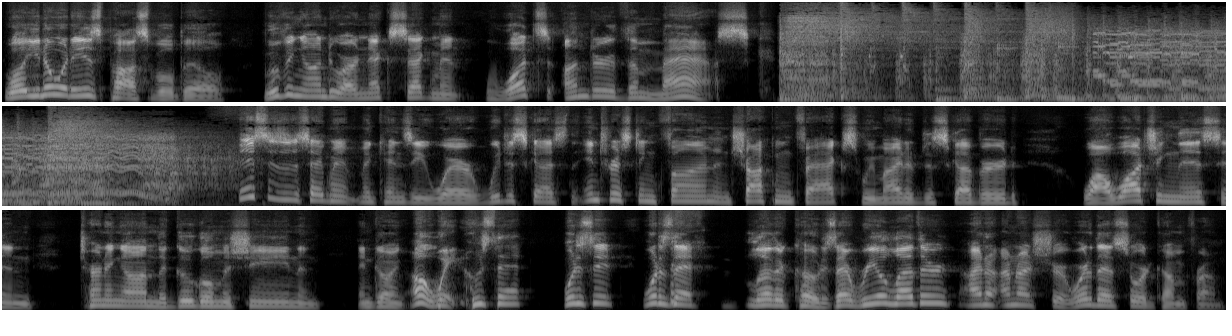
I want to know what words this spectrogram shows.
well, you know what is possible, Bill? Moving on to our next segment What's Under the Mask? This is a segment, Mackenzie, where we discuss the interesting, fun, and shocking facts we might have discovered while watching this and turning on the Google machine and, and going, oh, wait, who's that? What is it? What is that leather coat? Is that real leather? I don't, I'm not sure. Where did that sword come from?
